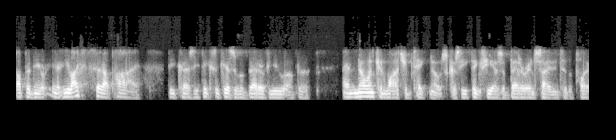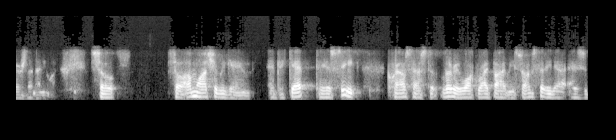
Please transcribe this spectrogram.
up in the, you know, he likes to sit up high because he thinks it gives him a better view of the and no one can watch him take notes because he thinks he has a better insight into the players than anyone. So, so I'm watching the game, and to get to his seat, Krause has to literally walk right by me. So I'm sitting there. As he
